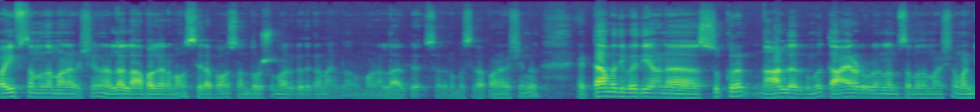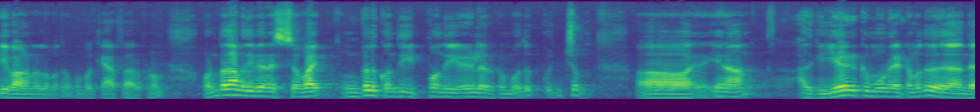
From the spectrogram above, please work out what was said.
ஒய்ஃப் சம்மந்தமான விஷயம் நல்லா லாபகரமாகவும் சிறப்பாகவும் சந்தோஷமாக இருக்கிறதுக்கான இவ்வளோ ரொம்ப நல்லா இருக்குது ஸோ ரொம்ப சிறப்பான விஷயங்கள். எட்டாம் அதிபதியான சுக்ரன் நாளில் இருக்கும்போது தாயாரோட உடல்நலம் சம்மந்தமான விஷயம் வண்டி வாகனங்கள் மட்டும் ரொம்ப கேர்ஃபுல்லாக இருக்கணும். ஒன்பதாம் அதிபதியான செவ்வாய் உங்களுக்கு வந்து இப்போ வந்து ஏழில் இருக்கும்போது கொஞ்சம் ஏன்னா அதுக்கு ஏழுக்கு மூணு எட்டும்போது அந்த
